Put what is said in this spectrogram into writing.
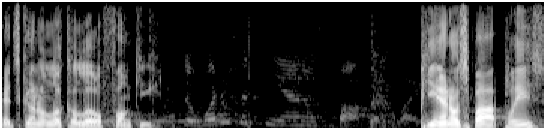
It's going to look a little funky. Piano spot, please.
